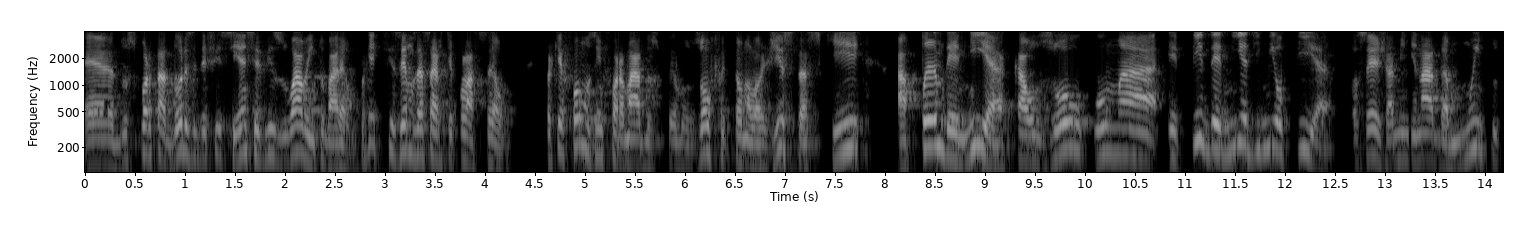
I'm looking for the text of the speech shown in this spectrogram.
é, dos portadores de deficiência visual em Tubarão. Por que, que fizemos essa articulação? Porque fomos informados pelos oftalmologistas que a pandemia causou uma epidemia de miopia, ou seja, a meninada muito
